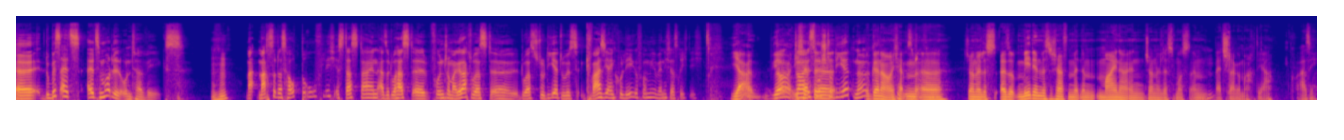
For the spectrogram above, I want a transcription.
äh, du bist als, als Model unterwegs. mhm. Ma machst du das hauptberuflich? Ist das dein, also du hast äh, vorhin schon mal gesagt, du hast, äh, du hast studiert, du bist quasi ein Kollege von mir, wenn ich das richtig. Ja, ja. ich Journalismus hatte- studiert, ne? Genau, ich habe einen äh, Journalist, also Medienwissenschaften mit einem Minor in Journalismus im Mhm. Bachelor gemacht, ja, quasi.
